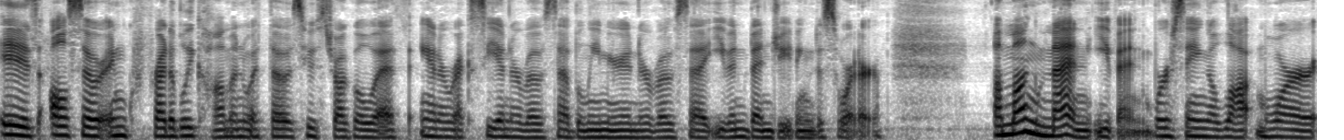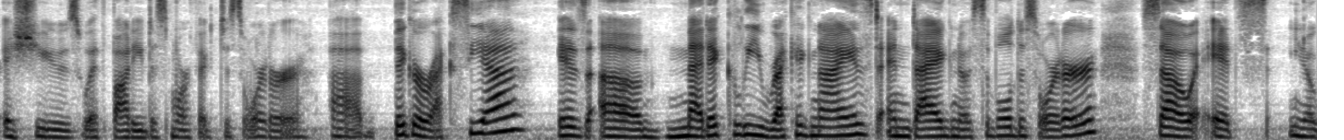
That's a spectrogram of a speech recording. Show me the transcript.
is also incredibly common with those who struggle with anorexia nervosa, bulimia nervosa, even binge eating disorder. Among men, even, we're seeing a lot more issues with body dysmorphic disorder. Uh, bigorexia is a medically recognized and diagnosable disorder. So it's, you know,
